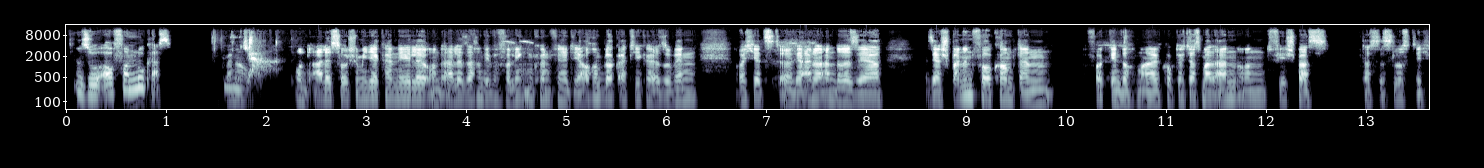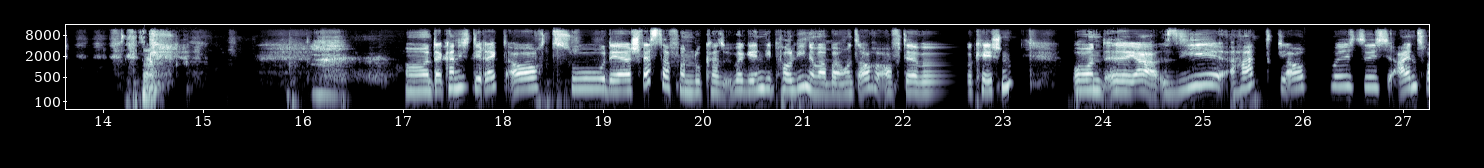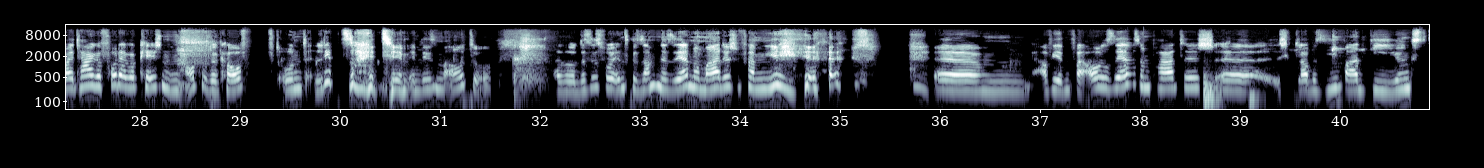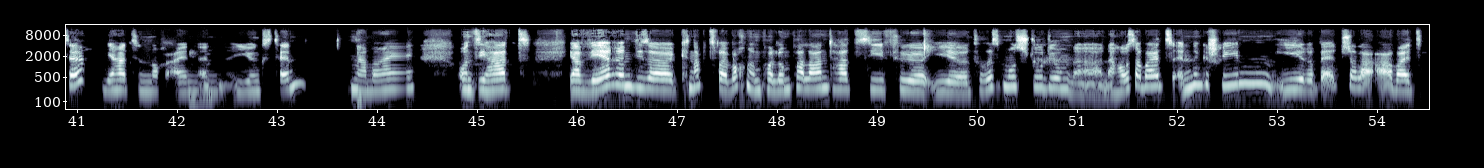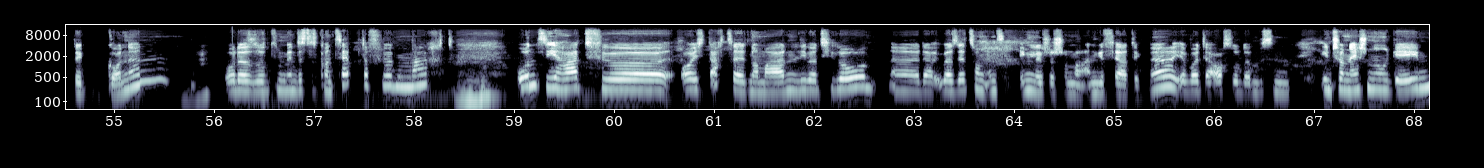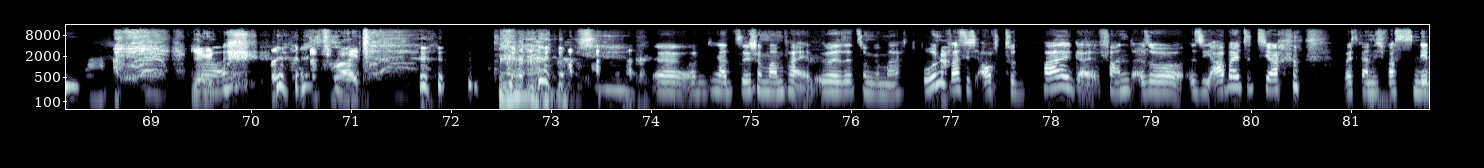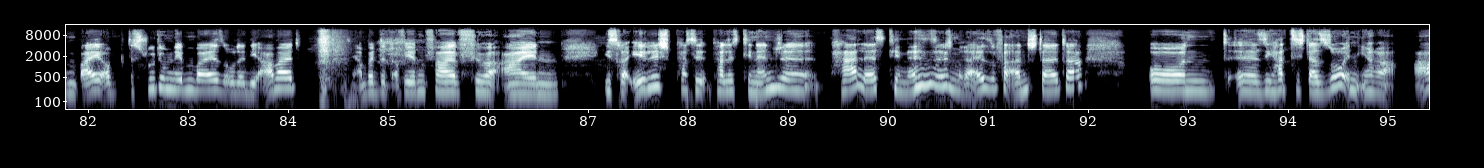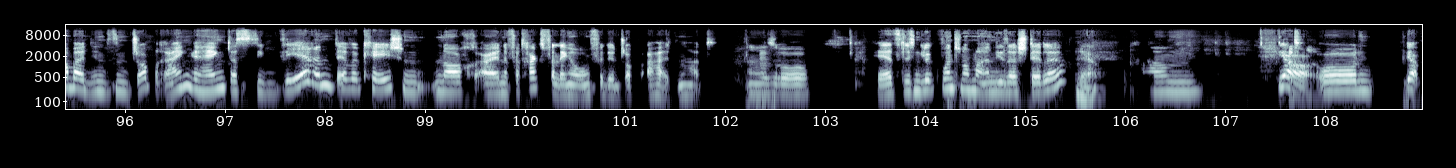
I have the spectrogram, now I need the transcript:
So auch von Lukas. Genau. Ja. Und alle Social Media Kanäle und alle Sachen, die wir verlinken können, findet ihr auch im Blogartikel. Also wenn euch jetzt äh, der eine oder andere sehr, sehr spannend vorkommt, dann folgt den doch mal, guckt euch das mal an und viel Spaß. Das ist lustig. Ja. Und da kann ich direkt auch zu der Schwester von Lukas übergehen. Die Pauline war bei uns auch auf der Vocation. Und äh, ja, sie hat, glaube ich, sich ein, zwei Tage vor der Vocation ein Auto gekauft und lebt seitdem in diesem Auto. Also das ist wohl insgesamt eine sehr nomadische Familie. ähm, auf jeden Fall auch sehr sympathisch. Äh, ich glaube, sie war die Jüngste. Wir hatten noch einen Jüngsten dabei. Und sie hat, ja, während dieser knapp zwei Wochen im Palumpaland hat sie für ihr Tourismusstudium eine, eine Hausarbeit zu Ende geschrieben, ihre Bachelorarbeit begonnen oder so zumindest das Konzept dafür gemacht. Mhm. Und sie hat für euch Dachzeltnomaden, lieber Thilo, äh, der Übersetzung ins Englische schon mal angefertigt. Ne? Ihr wollt ja auch so ein bisschen international game. Yeah, that's right. Äh, und hat sie schon mal ein paar Übersetzungen gemacht. Und was ich auch total geil fand, also sie arbeitet ja, weiß gar nicht, was nebenbei, ob das Studium nebenbei ist oder die Arbeit. Sie arbeitet auf jeden Fall für einen israelisch-palästinensischen Reiseveranstalter. Und äh, sie hat sich da so in ihrer Arbeit, in diesen Job reingehängt, dass sie während der Vacation noch eine Vertragsverlängerung für den Job erhalten hat. Also herzlichen Glückwunsch nochmal an dieser Stelle. Ja. Ähm, ja, und ja.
